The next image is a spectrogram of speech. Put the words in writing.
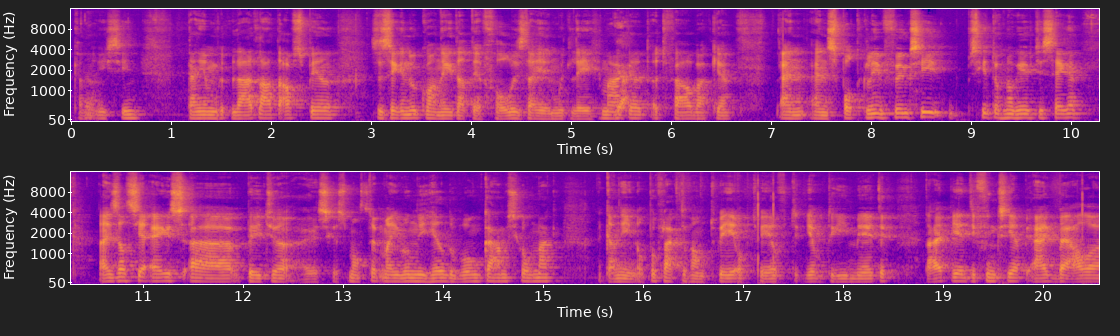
kan het niet zien. Kan je hem laat laten afspelen. Ze zeggen ook wanneer dat hij vol is, dat je hem moet leegmaken, Ja. het, het vuilbakje. En, en spot clean functie, misschien toch nog eventjes zeggen, dat is als je ergens eh, een beetje ergens gesmolten hebt, maar je wil niet heel de woonkamer schoonmaken, dan kan die een oppervlakte van 2 op 2 of 3 op 3 meter. Daar heb je, die functie heb je eigenlijk bij alle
